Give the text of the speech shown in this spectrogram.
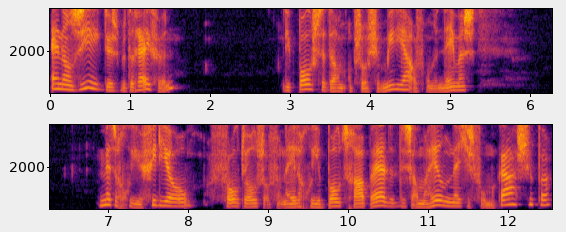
En dan zie ik dus bedrijven, die posten dan op social media of ondernemers met een goede video, foto's of een hele goede boodschap. Hè. Dat is allemaal heel netjes voor elkaar, super.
